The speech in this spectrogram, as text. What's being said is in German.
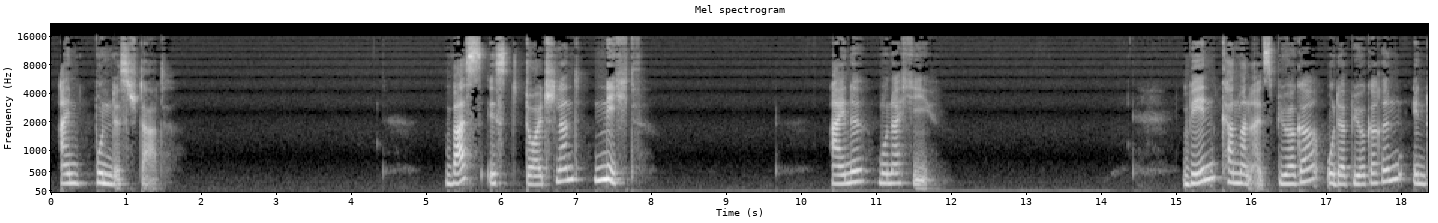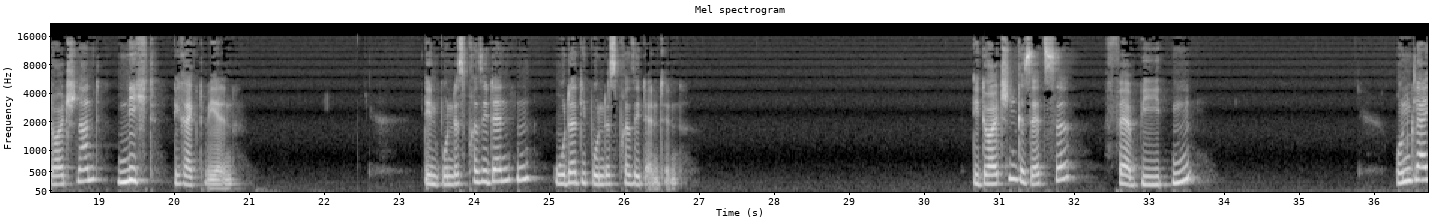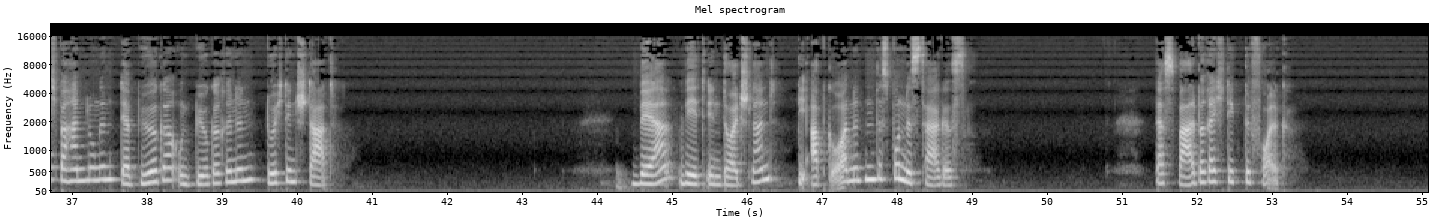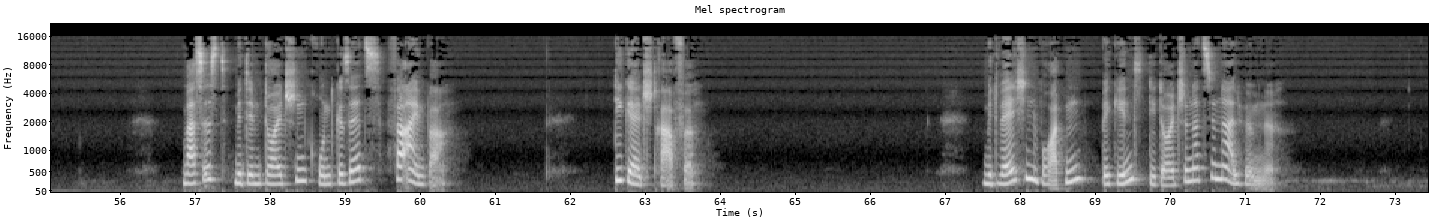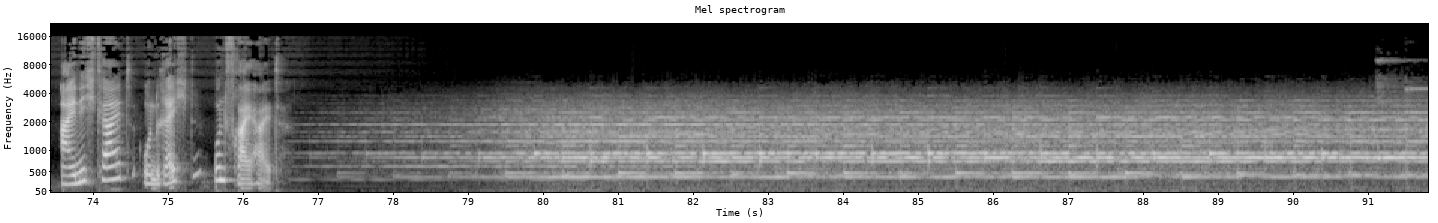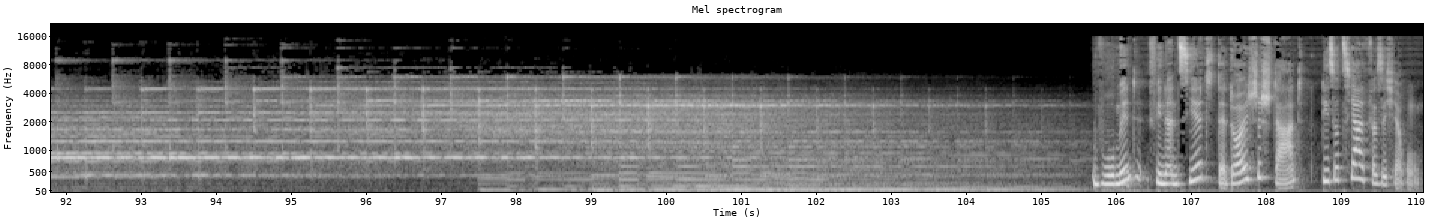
ein Bundesstaat. Was ist Deutschland nicht? Eine Monarchie. Wen kann man als Bürger oder Bürgerin in Deutschland nicht direkt wählen? Den Bundespräsidenten oder die Bundespräsidentin. Die deutschen Gesetze verbieten Ungleichbehandlungen der Bürger und Bürgerinnen durch den Staat. Wer wählt in Deutschland die Abgeordneten des Bundestages? Das wahlberechtigte Volk. Was ist mit dem deutschen Grundgesetz vereinbar? Die Geldstrafe. Mit welchen Worten beginnt die deutsche Nationalhymne? Einigkeit und Recht und Freiheit. Womit finanziert der deutsche Staat die Sozialversicherung?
